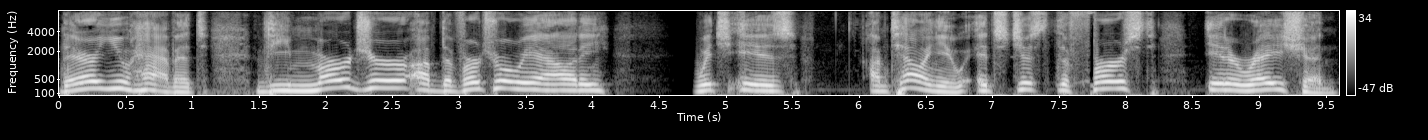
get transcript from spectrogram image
There you have it. The merger of the virtual reality, which is, I'm telling you, it's just the first iteration,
